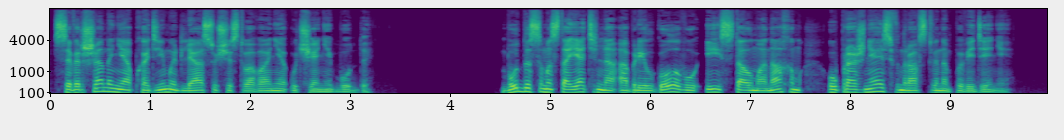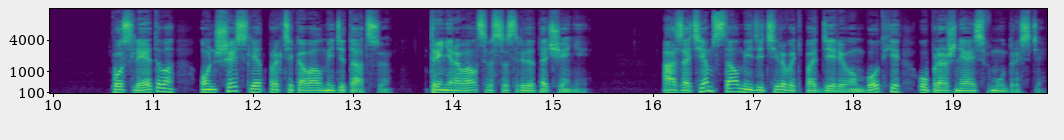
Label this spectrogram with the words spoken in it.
совершенно необходима для существования учений Будды. Будда самостоятельно обрел голову и стал монахом, упражняясь в нравственном поведении. После этого он шесть лет практиковал медитацию, тренировался в сосредоточении. А затем стал медитировать под деревом Бодхи, упражняясь в мудрости.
